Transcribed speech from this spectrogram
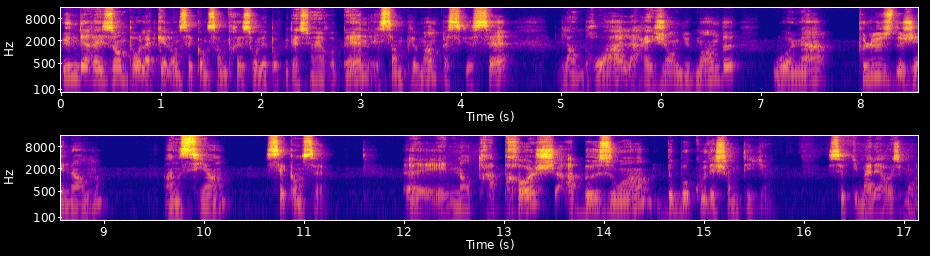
une des raisons pour laquelle on s'est concentré sur les populations européennes est simplement parce que c'est l'endroit, la région du monde où on a plus de génomes anciens séquencés. Euh, et notre approche a besoin de beaucoup d'échantillons, ce qui malheureusement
